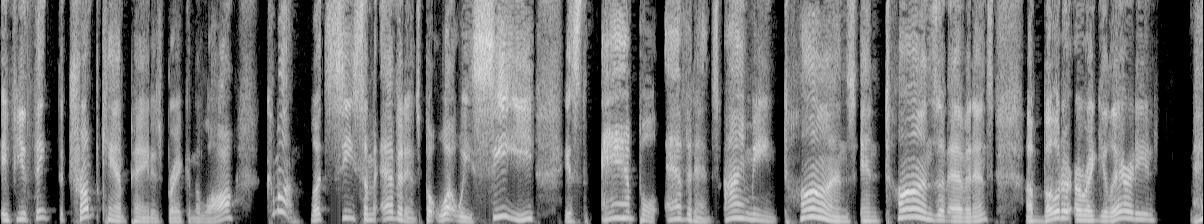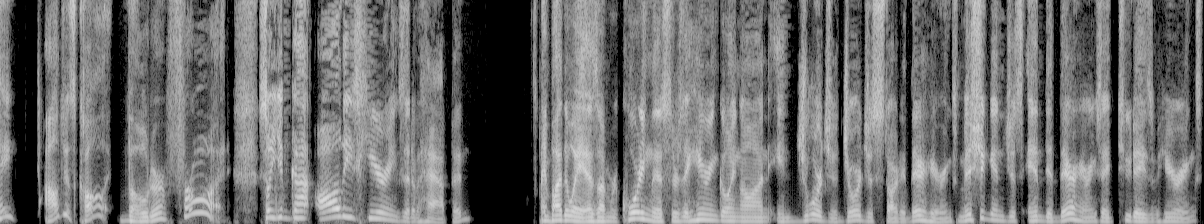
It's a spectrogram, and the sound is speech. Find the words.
If you think the Trump campaign is breaking the law, come on, let's see some evidence. But what we see is ample evidence. I mean, tons and tons of evidence of voter irregularity. And hey, I'll just call it voter fraud. So you've got all these hearings that have happened and by the way, as I'm recording this, there's a hearing going on in Georgia. Georgia started their hearings. Michigan just ended their hearings. They had two days of hearings.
